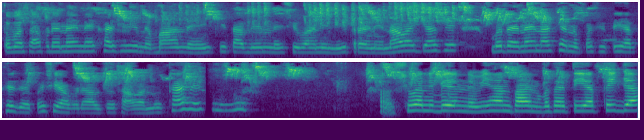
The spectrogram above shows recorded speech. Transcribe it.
તો બસ આપણે નાઈ નાખા છીએ ને બા ને અંકિતાબેન ને શિવાની ને નાવા ગયા છે. બધા નાઈ નાખે ને પછી તૈયાર થઈ જાય, પછી આપણે આવતું થવાનું થાય. શિવાની બેન ને વિહાનભાઈ ને બધા તૈયાર થઈ ગયા.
